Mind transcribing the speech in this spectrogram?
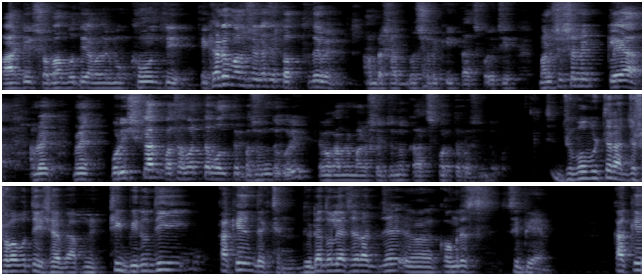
পার্টির সভাপতি আমাদের মুখ্যমন্ত্রী এখানেও মানুষের কাছে তথ্য দেবেন আমরা সাত বছরে কি কাজ করেছি। মানুষের সামনে ক্লিয়ার আমরা মানে পরিষ্কার কথাবার্তা বলতে পছন্দ করি এবং আমরা মানুষের জন্য কাজ করতে পছন্দ করি। যুব মোর্চার রাজ্য সভাপতি হিসেবে আপনি ঠিক বিরোধী কাকে দেখছেন? দুইটা দলে আছে রাজ্যে কংগ্রেস সিপিআইএম। কাকে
